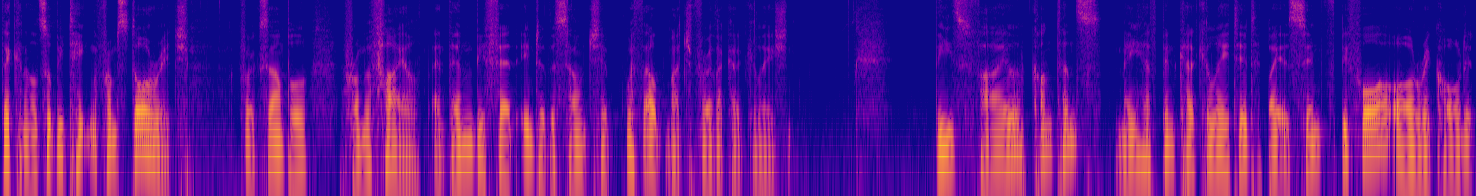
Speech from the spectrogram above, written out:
They can also be taken from storage, for example from a file, and then be fed into the sound chip without much further calculation. These file contents may have been calculated by a synth before or recorded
